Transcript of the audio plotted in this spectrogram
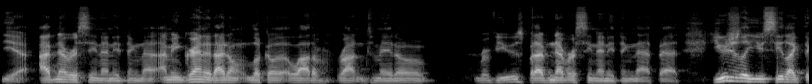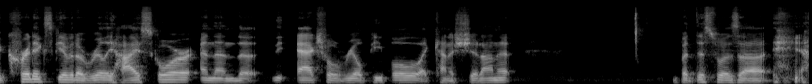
Yeah, I've never seen anything that. I mean, granted, I don't look a, a lot of Rotten Tomato reviews, but I've never seen anything that bad. Usually you see like the critics give it a really high score and then the the actual real people like kind of shit on it. But this was uh yeah.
